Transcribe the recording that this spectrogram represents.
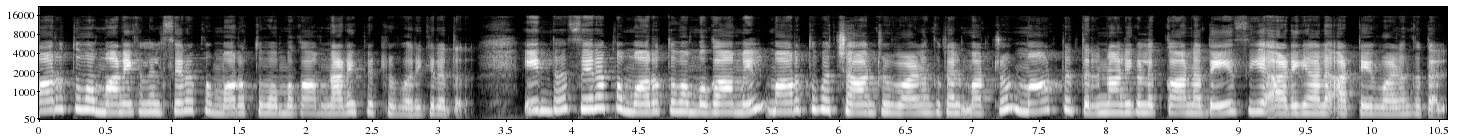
மருத்துவமனைகளில் சிறப்பு மருத்துவ முகாம் நடைபெற்று வருகிறது. இந்த சிறப்பு மருத்துவ முகாமில் மருத்துவ சான்று வழங்குதல் மற்றும் மாற்றுத்திறனாளிகளுக்கான தேசிய அடையாள அட்டை வழங்குதல்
